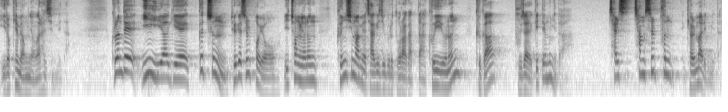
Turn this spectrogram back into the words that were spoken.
이렇게 명령을 하십니다. 그런데 이 이야기의 끝은 되게 슬퍼요. 이 청년은 근심하며 자기 집으로 돌아갔다. 그 이유는 그가 부자였기 때문이다. 참 슬픈 결말입니다.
